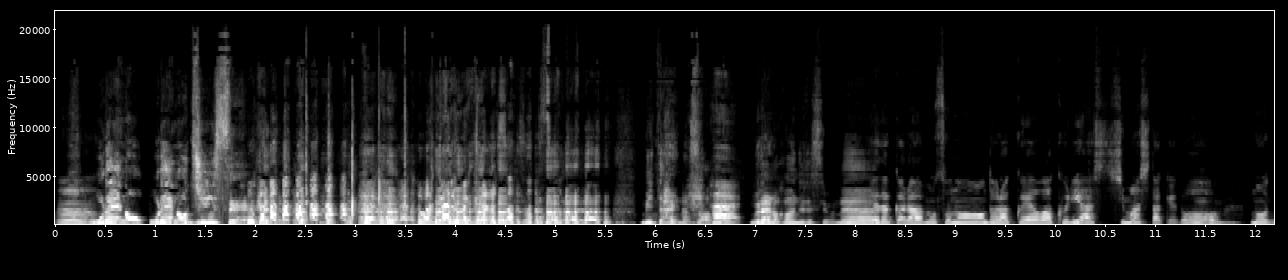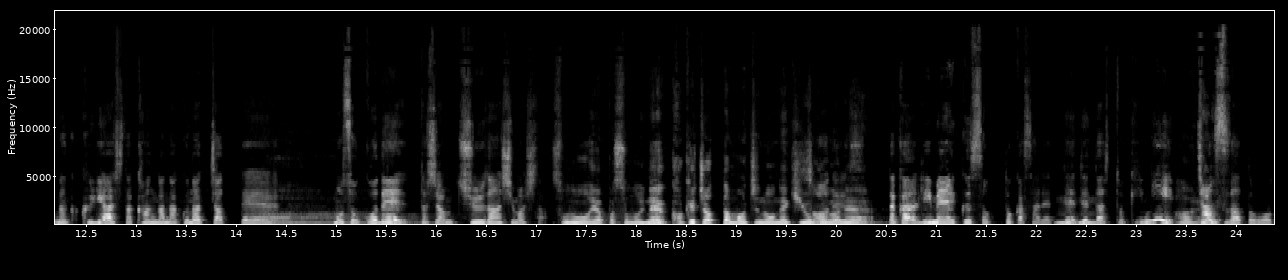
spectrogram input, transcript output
うん。俺の俺の人生。わかるわかる。そうそう みたいなさ、はい。ぐらいな感じですよね。いやだからもうそのドラクエはクリアしましたけど、もうなんかクリアした感がなくなっちゃってあーもうそこで私は中断しました。そのやっぱそのね欠けちゃった街のね記憶がね。だからリメイクそとかされて出た時にはい。チャンスだと思っ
